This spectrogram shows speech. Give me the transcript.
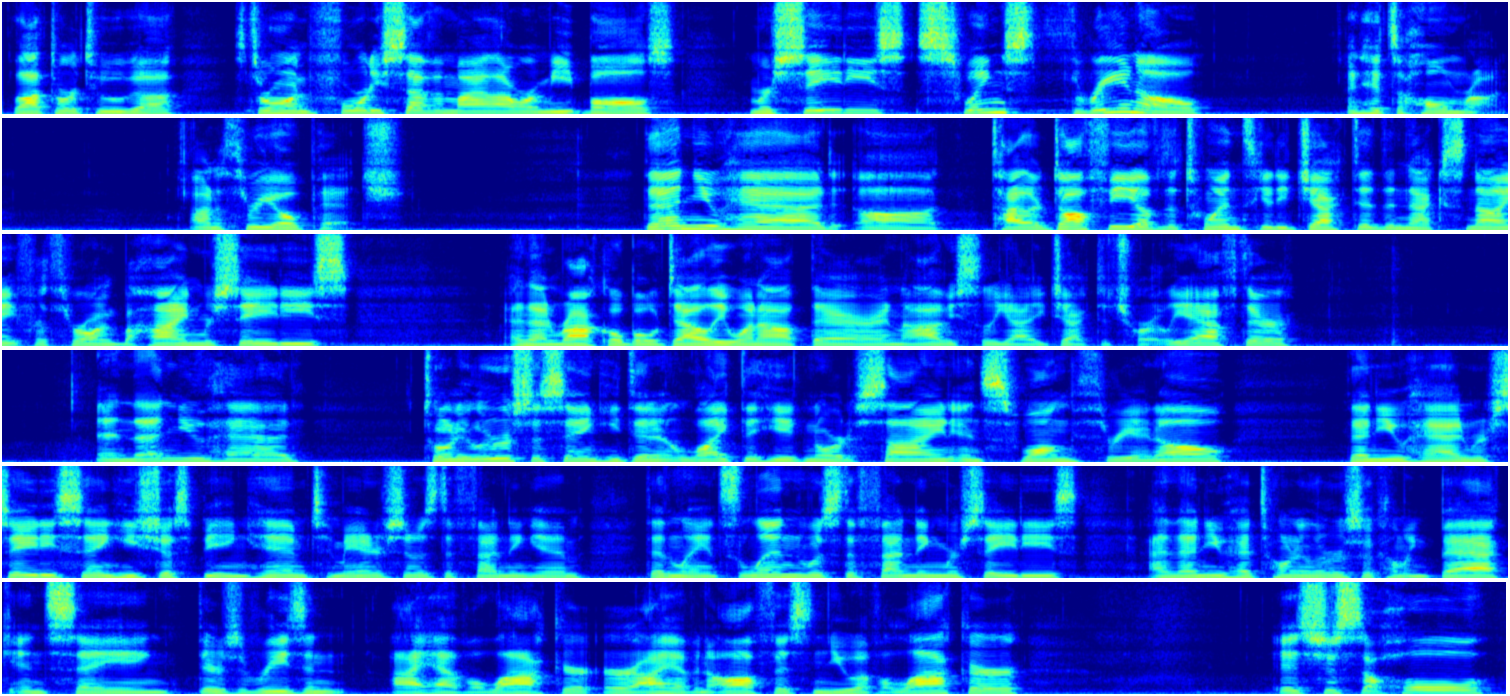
La Tortuga. He's throwing 47 mile hour meatballs. Mercedes swings 3 0 and hits a home run on a 3 0 pitch. Then you had uh, Tyler Duffey of the Twins get ejected the next night for throwing behind Mercedes. And then Rocco Baldelli went out there and obviously got ejected shortly after. And then you had Tony La Russa saying he didn't like that he ignored a sign and swung 3 0. Then you had Mercedes saying he's just being him. Tim Anderson was defending him. Then Lance Lynn was defending Mercedes. And then you had Tony La Russa coming back and saying there's a reason I have a locker or I have an office and you have a locker. It's just a whole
